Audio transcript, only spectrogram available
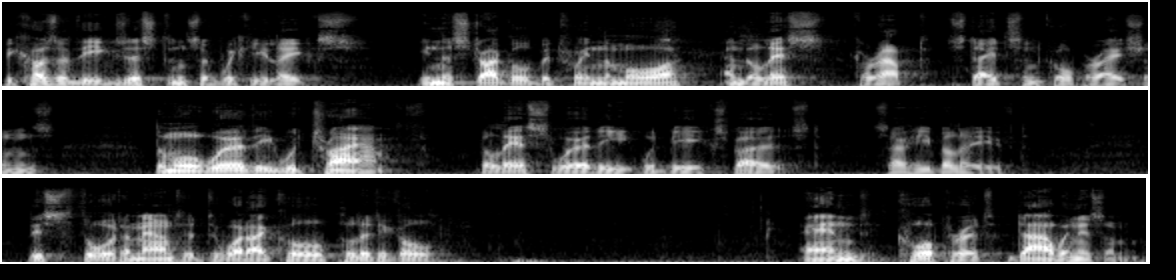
Because of the existence of WikiLeaks, in the struggle between the more and the less corrupt states and corporations, the more worthy would triumph, the less worthy would be exposed, so he believed. This thought amounted to what I call political and corporate Darwinism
